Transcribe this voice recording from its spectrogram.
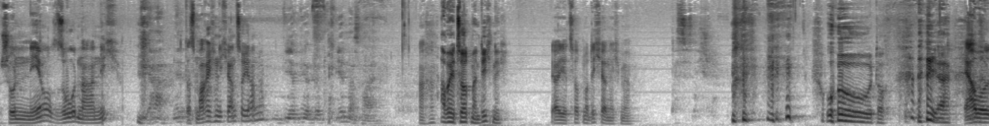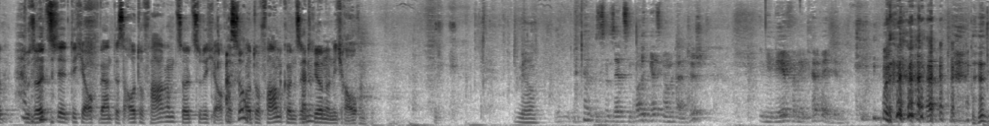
schon näher, so nah nicht. Ja, ne, Das mache ich nicht ganz so gerne. wir, wir, wir probieren das mal. Aber jetzt hört man dich nicht. Ja, jetzt hört man dich ja nicht mehr. Das ist nicht schlimm. Oh, doch. ja. Ja, aber du sollst ja dich ja auch während des Autofahrens, sollst du dich ja auch Ach aufs so. Autofahren konzentrieren und nicht rauchen. Wir setzen Olli jetzt mal mit einem Tisch in die Nähe von den Krepperchen.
